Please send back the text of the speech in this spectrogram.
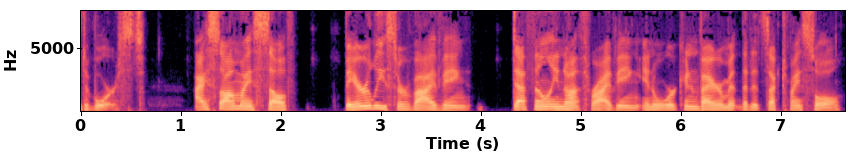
divorced. I saw myself barely surviving, definitely not thriving in a work environment that had sucked my soul.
